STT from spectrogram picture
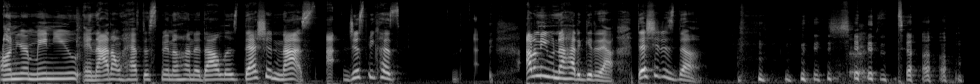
on your menu and I don't have to spend a hundred dollars, that should not just because I don't even know how to get it out. That shit is dumb. shit is dumb.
